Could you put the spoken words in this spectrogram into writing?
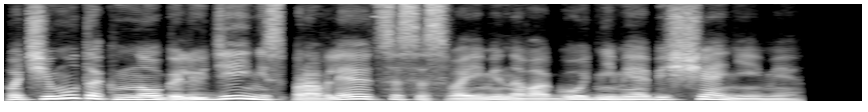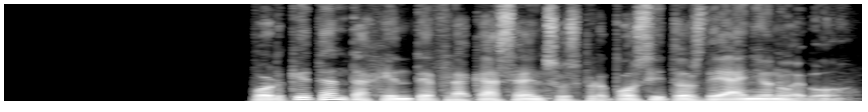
Почему так много людей не справляются со своими новогодними обещаниями? ¿Por qué tanta gente fracasa en sus propósitos de año nuevo?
